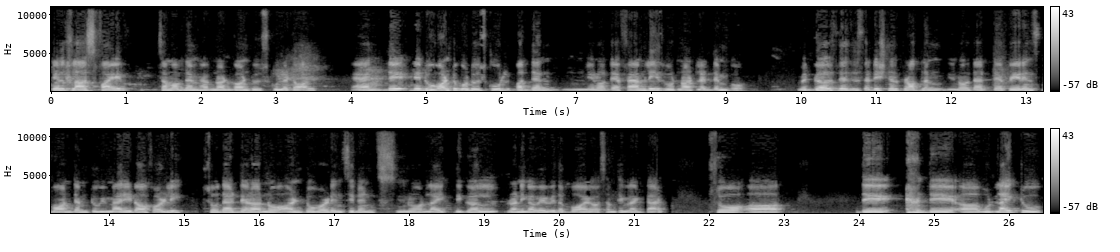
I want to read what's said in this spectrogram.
till class 5 some of them have not gone to school at all. And they they do want to go to school but then you know their families would not let them go with girls there's this additional problem you know that their parents want them to be married off early so that there are no untoward incidents you know like the girl running away with a boy or something like that. So uh, they they uh, would like to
